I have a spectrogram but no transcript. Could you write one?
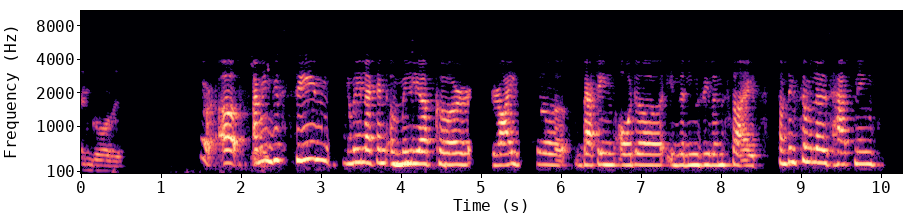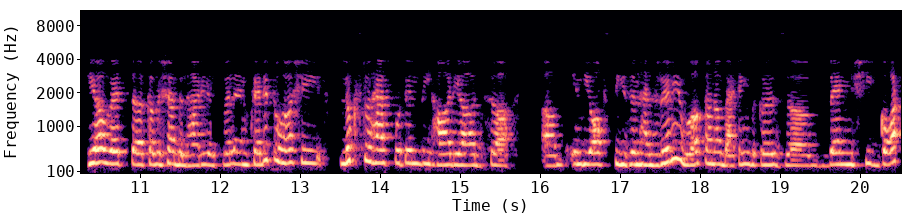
can go away. Sure. Uh, I mean, we've seen somebody like an Amelia Kerr rise the batting order in the New Zealand side. Something similar is happening here with uh, Kavisha Dilhari as well. And credit to her, she looks to have put in the hard yards uh, um, in the off season, has really worked on her batting because uh, when she got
